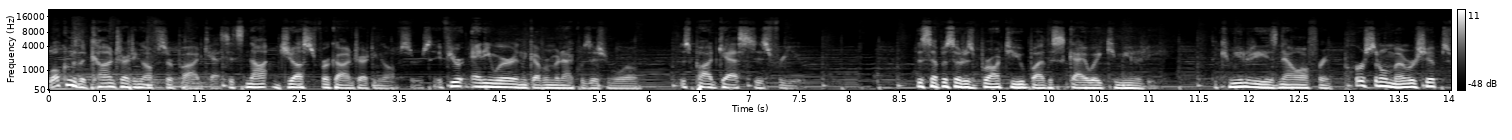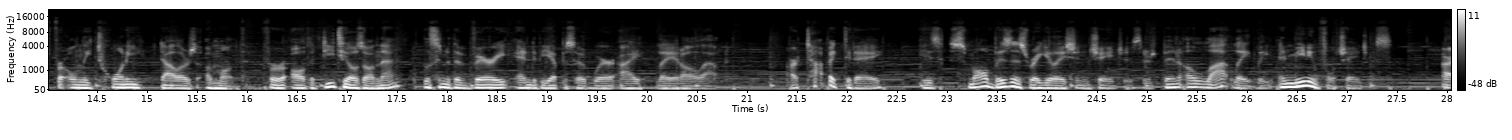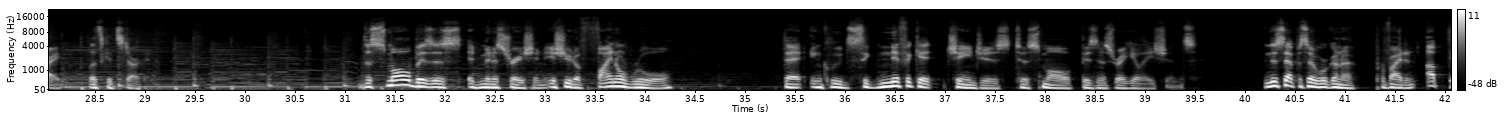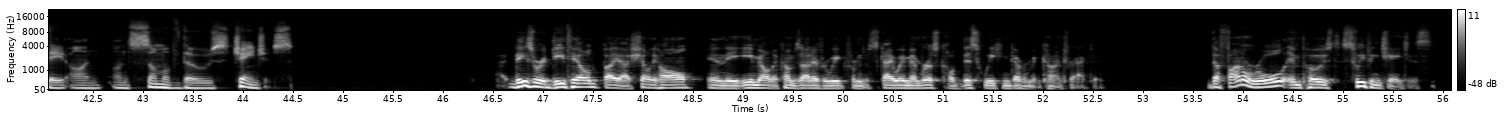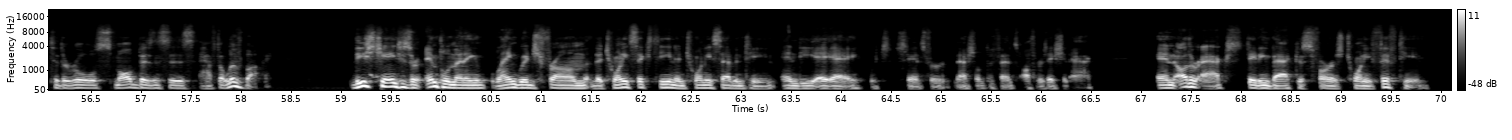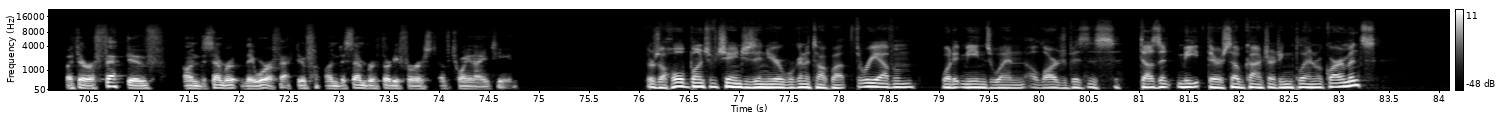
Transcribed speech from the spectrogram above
Welcome to the Contracting Officer Podcast. It's not just for contracting officers. If you're anywhere in the government acquisition world, this podcast is for you. This episode is brought to you by the Skyway community. The community is now offering personal memberships for only $20 a month. For all the details on that, listen to the very end of the episode where I lay it all out. Our topic today is small business regulation changes. There's been a lot lately and meaningful changes. All right, let's get started. The Small Business Administration issued a final rule that includes significant changes to small business regulations. In this episode, we're going to provide an update on, on some of those changes. These were detailed by uh, Shelley Hall in the email that comes out every week from the Skyway members called This Week in Government Contracting. The final rule imposed sweeping changes to the rules small businesses have to live by. These changes are implementing language from the 2016 and 2017 NDAA, which stands for National Defense Authorization Act, and other acts dating back as far as 2015. But they're effective on December, they were effective on December 31st of 2019. There's a whole bunch of changes in here. We're going to talk about three of them what it means when a large business doesn't meet their subcontracting plan requirements,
